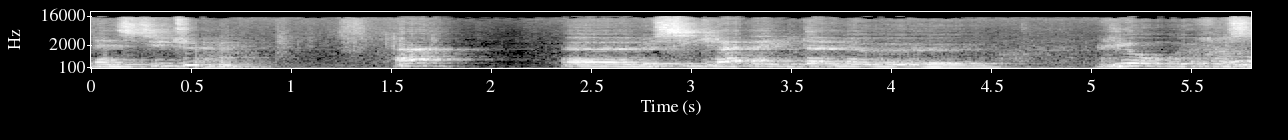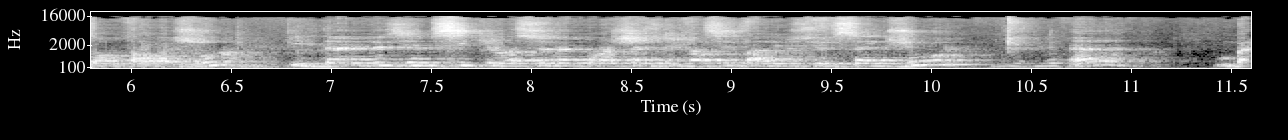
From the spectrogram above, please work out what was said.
l'institut. Hein? Euh, le cycle, il donne le Lyon, dans trois jours. Il donne un deuxième cycle la semaine prochaine qui va s'étaler sur cinq jours. Hein? Ben,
